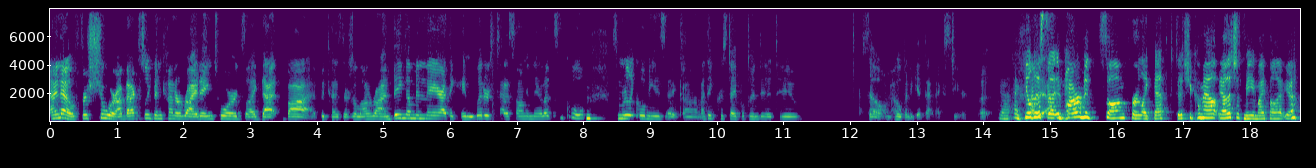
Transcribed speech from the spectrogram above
I know for sure. I've actually been kind of writing towards like that vibe because there's a lot of Ryan Bingham in there. I think Hailey Whitters had a song in there. That's some cool, mm-hmm. some really cool music. Um, I think Chris Stapleton did too. So I'm hoping to get that next year. But yeah, I feel this uh, empowerment song for like Beth that should come out. Yeah, that's just me, my thought. Yeah.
